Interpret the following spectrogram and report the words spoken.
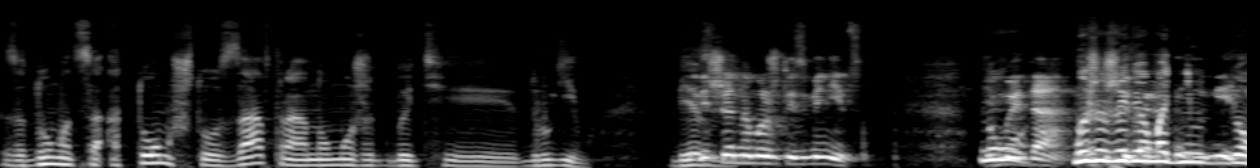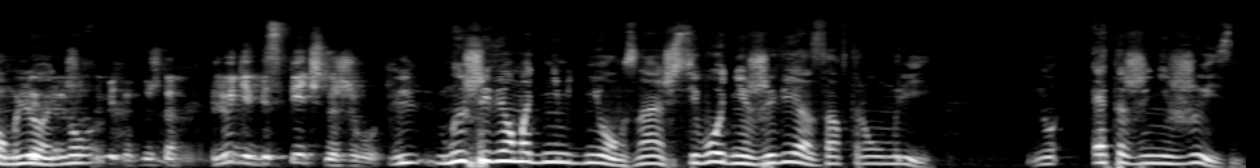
задуматься о том, что завтра оно может быть э, другим. Без... Совершенно может измениться. Ну, мы, да, мы же живем одним днем, Лень. Ну, потому что люди беспечно живут. Мы живем одним днем, знаешь, сегодня живи, а завтра умри. Но это же не жизнь.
